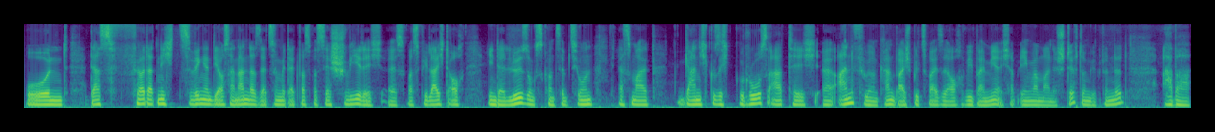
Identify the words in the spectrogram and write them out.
Und das fördert nicht zwingend die Auseinandersetzung mit etwas, was sehr schwierig ist, was vielleicht auch in der Lösungskonzeption erstmal gar nicht sich großartig äh, anfühlen kann. Beispielsweise auch wie bei mir. Ich habe irgendwann mal eine Stiftung gegründet, aber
